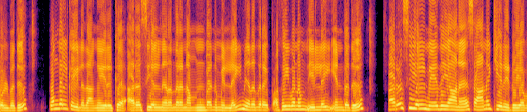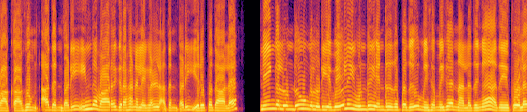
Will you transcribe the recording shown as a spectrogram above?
கொள்வது உங்கள் கையில தாங்க இருக்கு. அரசியல் நிரந்தர நண்பனும் இல்லை நிரந்தர பகைவனும் இல்லை என்பது அரசியல் மேதையான சாணக்கியனுடைய வாக்காகும். அதன்படி இந்த வார கிரக நிலைகள் அதன்படி இருப்பதால நீங்கள் உண்டு உங்களுடைய வேலை உண்டு என்றிருப்பது மிக மிக நல்லதுங்க. அதே போல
